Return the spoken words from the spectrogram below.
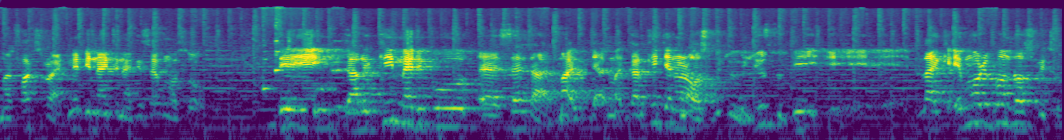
my facts right. Maybe 1997 or so. The Garki Medical uh, Center, my, my Garki General Hospital, used to be uh, like a moribund hospital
